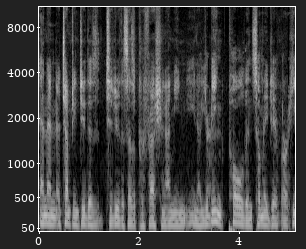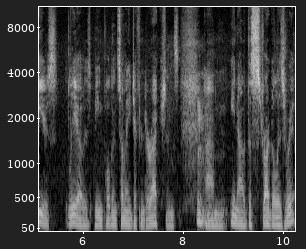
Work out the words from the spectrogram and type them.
and then attempting to do this to do this as a profession. I mean you know you're being pulled in so many different or he's leo is being pulled in so many different directions. Mm-hmm. um, you know the struggle is real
